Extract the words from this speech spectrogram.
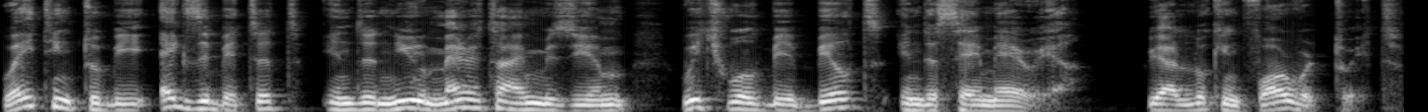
waiting to be exhibited in the new Maritime Museum, which will be built in the same area. We are looking forward to it.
